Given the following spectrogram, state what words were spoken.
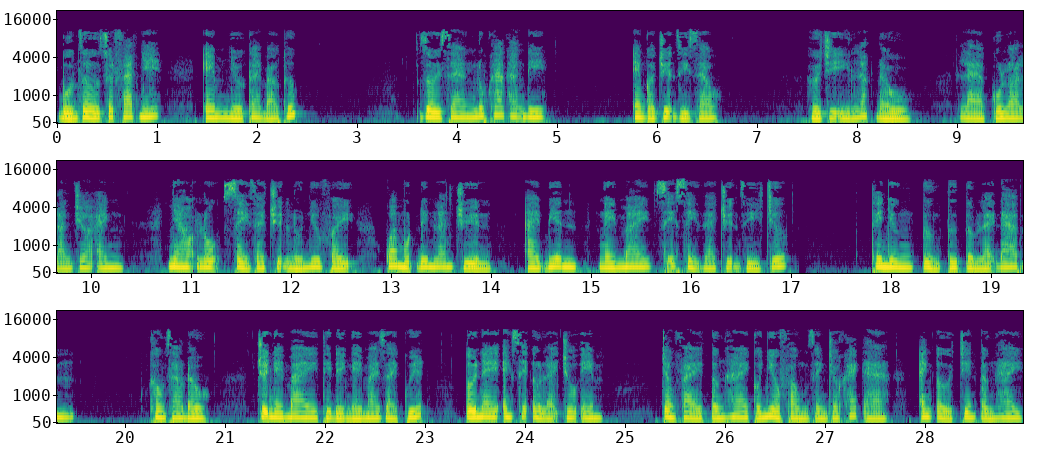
4 giờ xuất phát nhé, em nhớ cài báo thức. Rồi sang lúc khác hãng đi. Em có chuyện gì sao? Hứa chị ý lắc đầu. Là cô lo lắng cho anh. Nhà họ lộ xảy ra chuyện lớn như vậy, qua một đêm lan truyền, ai biết ngày mai sẽ xảy ra chuyện gì chứ? Thế nhưng tưởng tư tầm lại đam. Không sao đâu, chuyện ngày mai thì để ngày mai giải quyết. Tối nay anh sẽ ở lại chỗ em. Chẳng phải tầng 2 có nhiều phòng dành cho khách à? Anh ở trên tầng 2.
